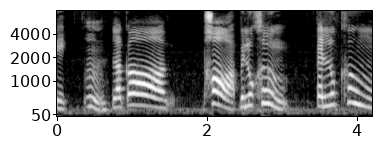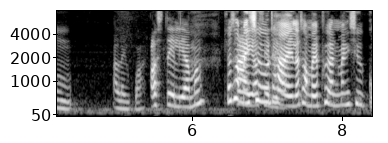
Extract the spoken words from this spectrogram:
เด็กอืมๆแล้วก็พ่อเป็นลูกครึ่ง เป็นลูกครึ่งอะไรวะออสเตรเลียมั้ง แล้วทำไมไทยชื่อเอาเสียไทยแล้วทำไมเพื่อนแม่งชื่อโก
